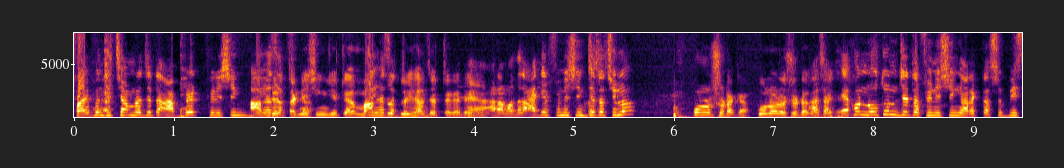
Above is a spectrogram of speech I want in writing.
ফ্রাই প্যান দিচ্ছি আমরা যেটা আপডেট ফিনিশিং দুই আপডেট হাজার টাকা। ফিনিশিং যেটা মাত্র 2000 দুই টাকা। হাজার টাকা হ্যাঁ দেখেন। আর আমাদের আগের ফিনিশিং যেটা ছিল পনেরোশো টাকা। পনেরোশো টাকা আচ্ছা এখন নতুন যেটা ফিনিশিং আরেকটা আছে বিশ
